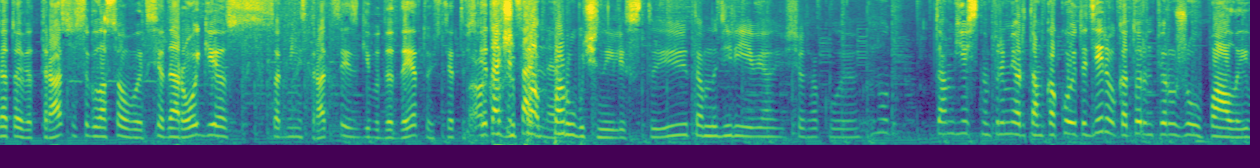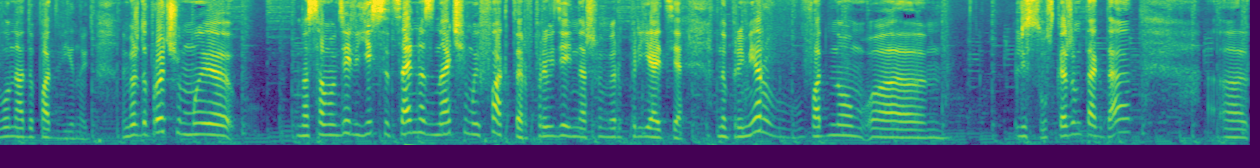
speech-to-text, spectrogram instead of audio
готовят трассу, согласовывают все дороги с администрацией, с ГИБДД. То есть это, а это как официальное. же порубочные листы там на деревья и все такое? Ну, там есть, например, там какое-то дерево, которое, например, уже упало, его надо подвинуть. Но, между прочим, мы на самом деле есть социально значимый фактор в проведении нашего мероприятия. Например, в одном э, лесу, скажем так, да, э,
